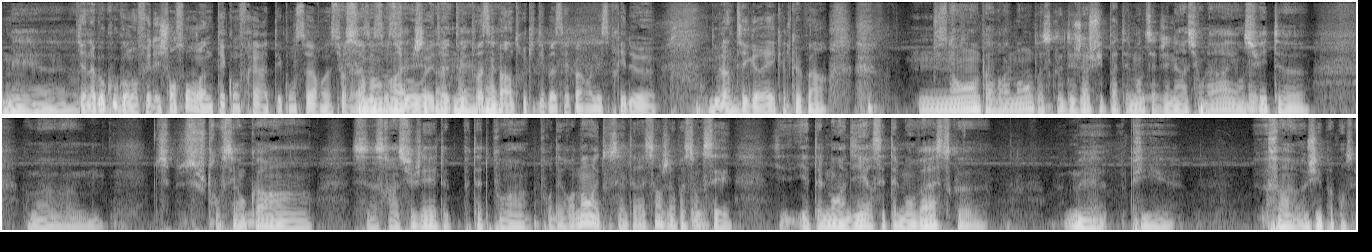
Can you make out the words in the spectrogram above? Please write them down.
Mais euh, Mm. Il y en a beaucoup qui en ont fait des chansons, un de tes confrères et de tes consoeurs euh, sur les Sûrement, réseaux sociaux. ouais, je sais Et pas, toi, toi, mais toi, c'est ouais. pas un truc qui t'est passé par l'esprit de, de l'intégrer quelque part? Non, pas vraiment, parce que déjà je suis pas tellement de cette génération-là, et ensuite, euh, euh, je trouve que c'est encore un, ce sera un sujet peut-être pour un- pour des romans et tout, c'est intéressant. J'ai l'impression que c'est, il y a tellement à dire, c'est tellement vaste que, mais puis, enfin, j'y ai pas pensé.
